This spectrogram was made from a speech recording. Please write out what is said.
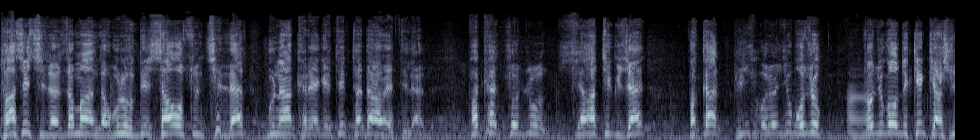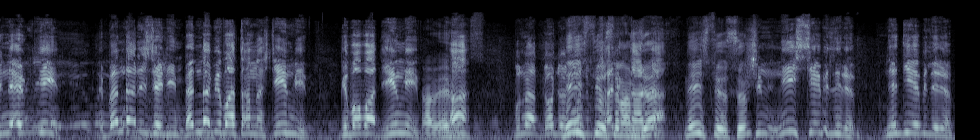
Tahsil Çiller zamanında vuruldu. Sağ olsun Çiller bunu Ankara'ya getirip tedavi ettiler. Fakat çocuğun sıhhati güzel. Fakat psikoloji bozuk. Ha. Çocuk oldu 40 yaşında evli değil. E ben de Rizeliyim. Ben de bir vatandaş değil miyim? Bir baba değil miyim? Tabii, hepimiz. Buna dört Ne istiyorsun amca? Ne istiyorsun? Şimdi ne isteyebilirim? Ne diyebilirim?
